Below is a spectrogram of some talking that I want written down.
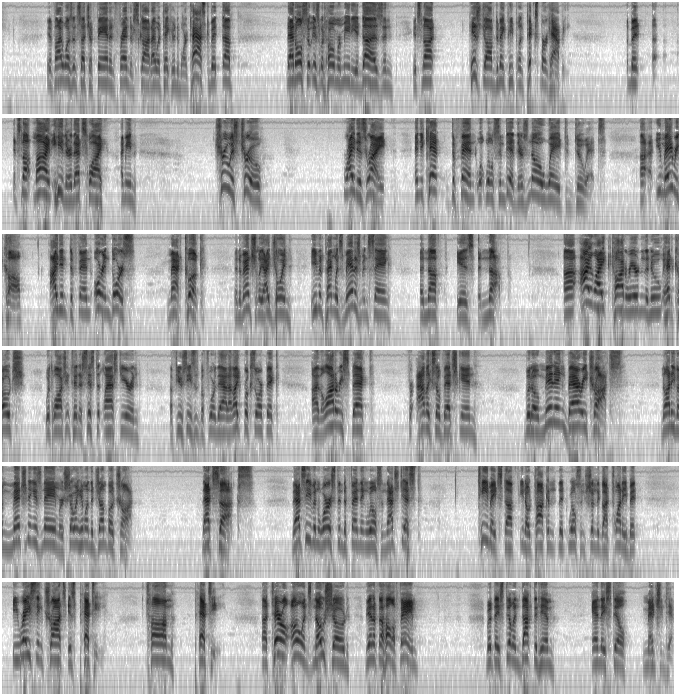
If I wasn't such a fan and friend of Scott, I would take him to more task, but uh, that also is what Homer Media does, and it's not his job to make people in Pittsburgh happy. But uh, it's not mine either. That's why, I mean, true is true, right is right, and you can't defend what Wilson did. There's no way to do it. Uh, you may recall, I didn't defend or endorse Matt Cooke, and eventually I joined even Penguins management saying, enough is enough. Uh, I like Todd Reirden, the new head coach with Washington, assistant last year and a few seasons before that. I like Brooks Orpik. I have a lot of respect for Alex Ovechkin, but omitting Barry Trotz, not even mentioning his name or showing him on the Jumbotron, that sucks. That's even worse than defending Wilson. That's just teammate stuff, you know, talking that Wilson shouldn't have got 20, but erasing Trotz is petty. Tom Petty. Uh, Terrell Owens no showed the NFL Hall of Fame, but they still inducted him and they still mentioned him.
